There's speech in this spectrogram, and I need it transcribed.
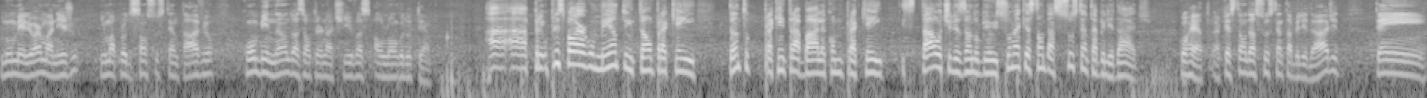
no melhor manejo e uma produção sustentável, combinando as alternativas ao longo do tempo. A, a, o principal argumento, então, para quem tanto para quem trabalha como para quem está utilizando o bioinsumo é a questão da sustentabilidade. Correto. A questão da sustentabilidade tem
